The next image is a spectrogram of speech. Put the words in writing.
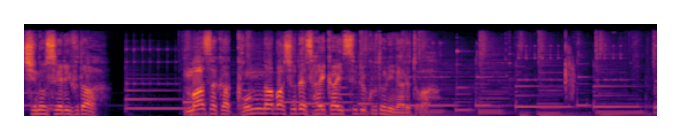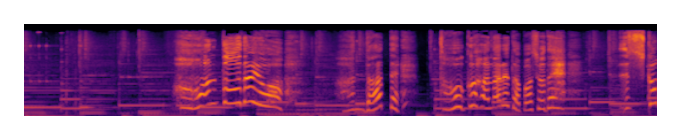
ちのセリフだ。まさかこんな場所で再会することになるとは。本当だよ。だって遠く離れた場所でしか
